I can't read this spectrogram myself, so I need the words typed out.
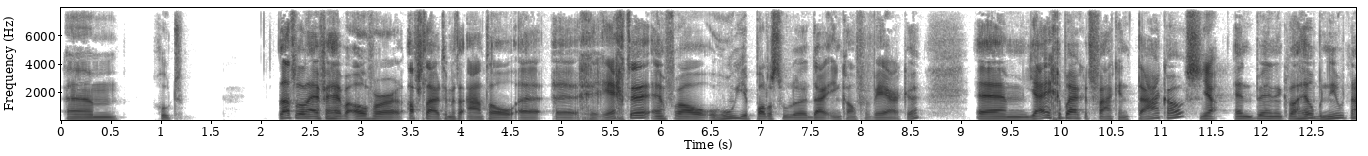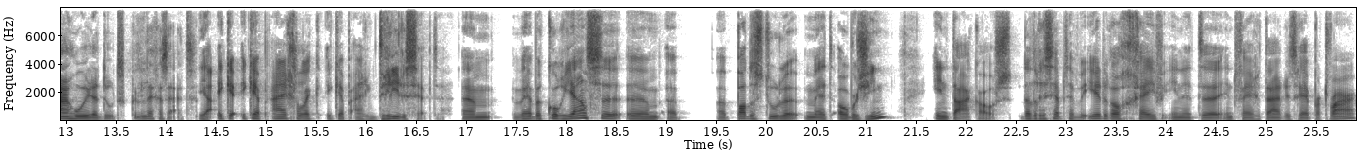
Ehm, goed. Laten we dan even hebben over afsluiten met een aantal eh, eh, gerechten en vooral hoe je paddenstoelen daarin kan verwerken. Ehm, jij gebruikt het vaak in taco's. Ja. En ben ik wel heel benieuwd naar hoe je dat doet. Leg eens uit. Ja, ik, ik, heb, eigenlijk, ik heb eigenlijk drie recepten. Ehm, we hebben Koreaanse um, uh, paddenstoelen met aubergine in taco's. Dat recept hebben we eerder al gegeven in het, uh, in het vegetarisch repertoire.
